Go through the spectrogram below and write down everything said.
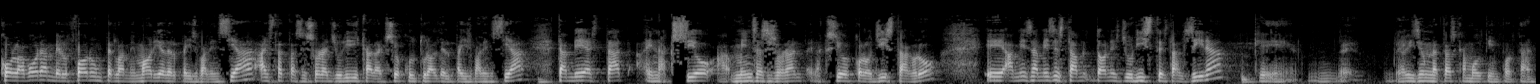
col·labora amb el Fòrum per la Memòria del País Valencià, ha estat assessora jurídica d'Acció Cultural del País Valencià, també ha estat en acció, menys assessorant, en acció ecologista agro, eh, a més a més està amb dones juristes d'Alzira, que eh, realitzen una tasca molt important.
